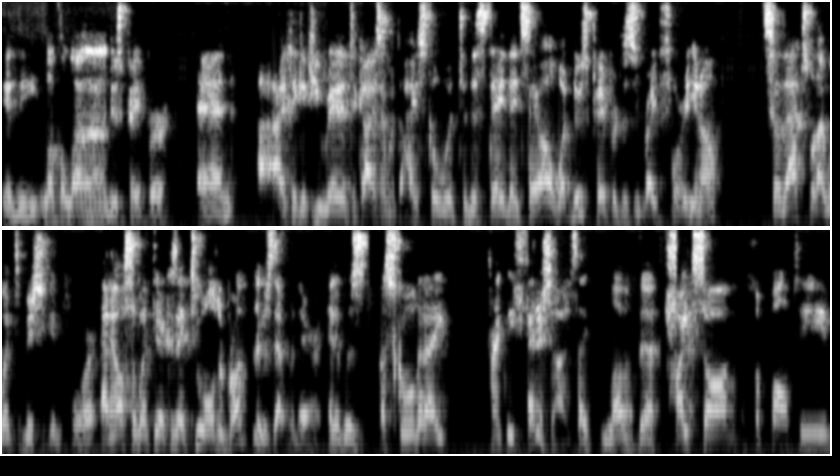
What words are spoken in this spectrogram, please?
in the local Long Island newspaper. And I think if you ran into guys I went to high school with to this day, they'd say, "Oh, what newspaper does he write for?" You know. So that's what I went to Michigan for, and I also went there because I had two older brothers that were there, and it was a school that I frankly fetishized. I loved the fight song and the football team,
